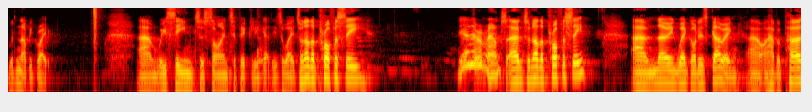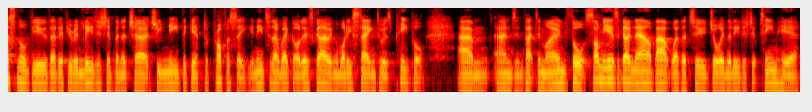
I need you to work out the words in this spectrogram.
Wouldn't that be great? Um, we seem to scientifically get these away. To another prophecy. Yeah, they're around. To another prophecy. Um, knowing where God is going. Uh, I have a personal view that if you're in leadership in a church, you need the gift of prophecy. You need to know where God is going and what He's saying to His people. Um, and in fact, in my own thoughts some years ago now about whether to join the leadership team here,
